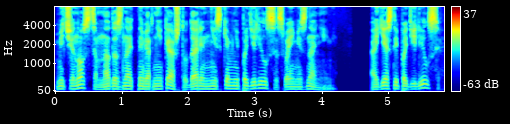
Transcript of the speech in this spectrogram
Меченосцам надо знать наверняка, что Дарин ни с кем не поделился своими знаниями. А если поделился,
